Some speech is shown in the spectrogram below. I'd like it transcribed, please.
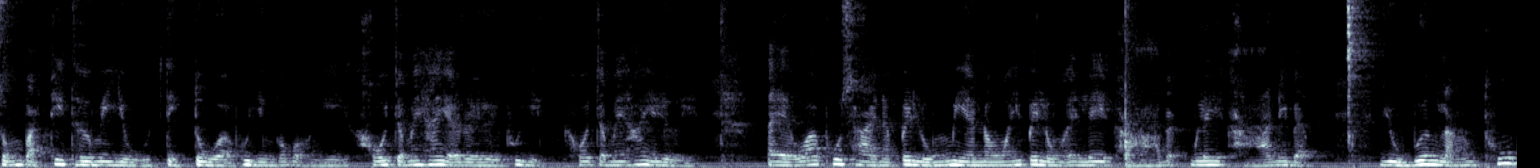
สมบัติที่เธอมีอยู่ติดตัว ผู้หญิงก็บอกงี้เขาจะไม่ให้อะไรเลย ผู้หญิงเขาจะไม่ให้เลย แต่ว่าผู้ชายนะไปหลงเมียน้อยไปหลงไอ้เลขาแบบเลขานี่แบบ อยู่เบื้องหลังทุก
